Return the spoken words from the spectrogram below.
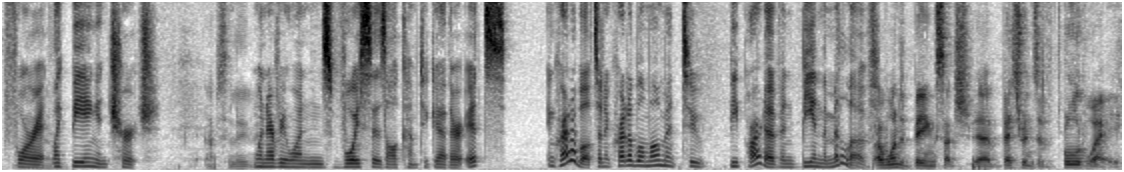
for mm. it, like being in church absolutely. When everyone's voices all come together, it's incredible. It's an incredible moment to be part of and be in the middle of. I wondered, being such uh, veterans of Broadway,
